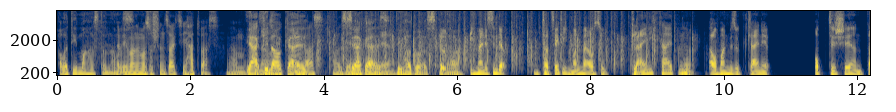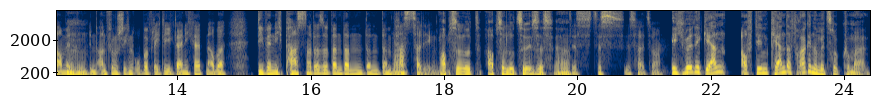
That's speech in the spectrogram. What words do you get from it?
aber die machen es dann aus. Ja, wie man immer so schön sagt, sie hat was. Ähm, Ja, genau, genau, geil. Was, Sehr geil. Was. ja. Die hat was, genau. Ich meine, es sind ja tatsächlich manchmal auch so Kleinigkeiten, Ja. auch manchmal so kleine optische und damit Mhm. in Anführungsstrichen oberflächliche Kleinigkeiten, aber die, wenn nicht passen oder so, dann, dann, dann, dann Ja. passt es halt irgendwie. Absolut, absolut, so ist es. Ja. Das, das ist halt so. Ich würde gern auf den Kern der Frage nochmal zurückkommen.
